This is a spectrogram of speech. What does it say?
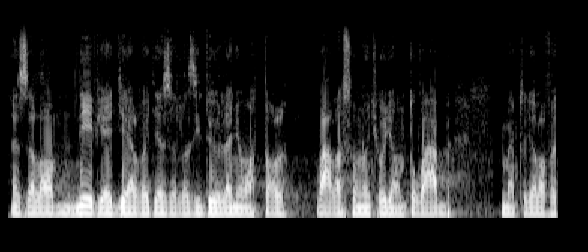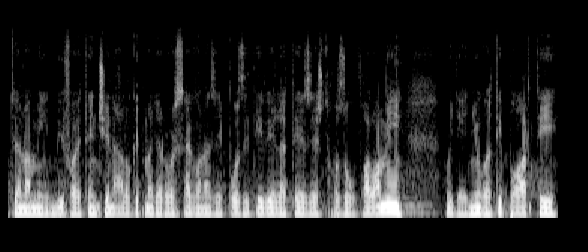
ezzel a névjegyel, vagy ezzel az idő lenyomattal válaszolni, hogy hogyan tovább, mert hogy alapvetően ami műfajt én csinálok itt Magyarországon, az egy pozitív életérzést hozó valami, ugye egy nyugati parti,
